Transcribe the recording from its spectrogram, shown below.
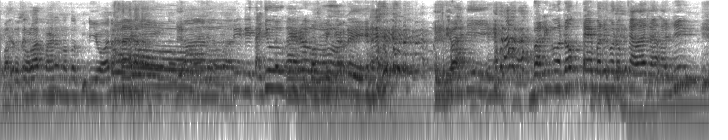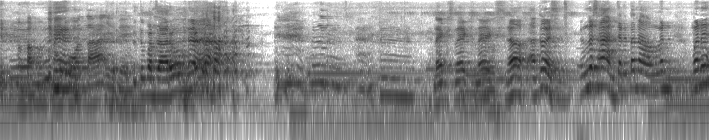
Batu sholat mana nonton video aduh. Di ditajuk geru. Pas speaker deh. pribadi. Bari ngodok teh, bari ngodok calana anjing. naik kuota ya teh Tutupan sarung. next next next. Nah, Agus, geus han cerita naon mana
